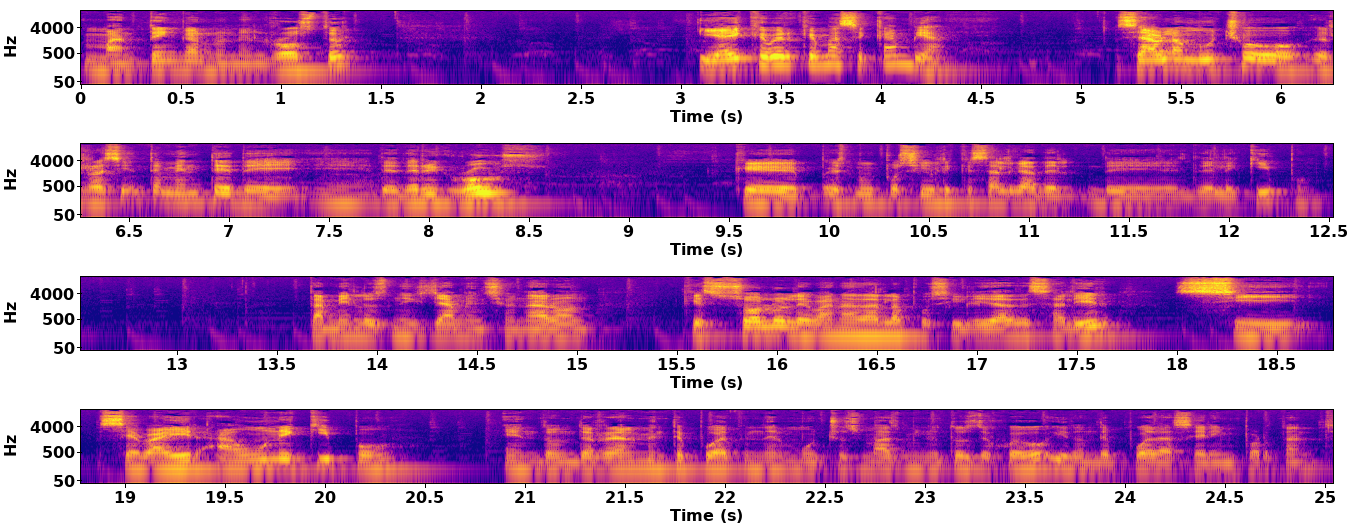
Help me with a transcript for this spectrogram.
manténganlo en el roster. Y hay que ver qué más se cambia. Se habla mucho recientemente de, eh, de Derrick Rose que es muy posible que salga del, equipo. También los Knicks ya mencionaron que solo le van a dar la posibilidad de salir si se va a ir a un equipo en donde realmente pueda tener muchos más minutos de juego y donde pueda ser importante.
